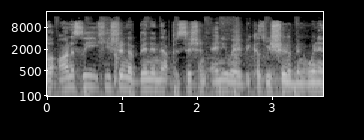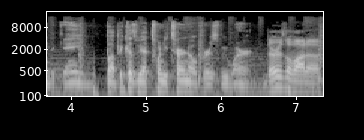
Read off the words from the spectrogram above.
But honestly, he shouldn't have been in that position anyway because we should have been winning the game. But because we had 20 turnovers, we weren't. There's a lot of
